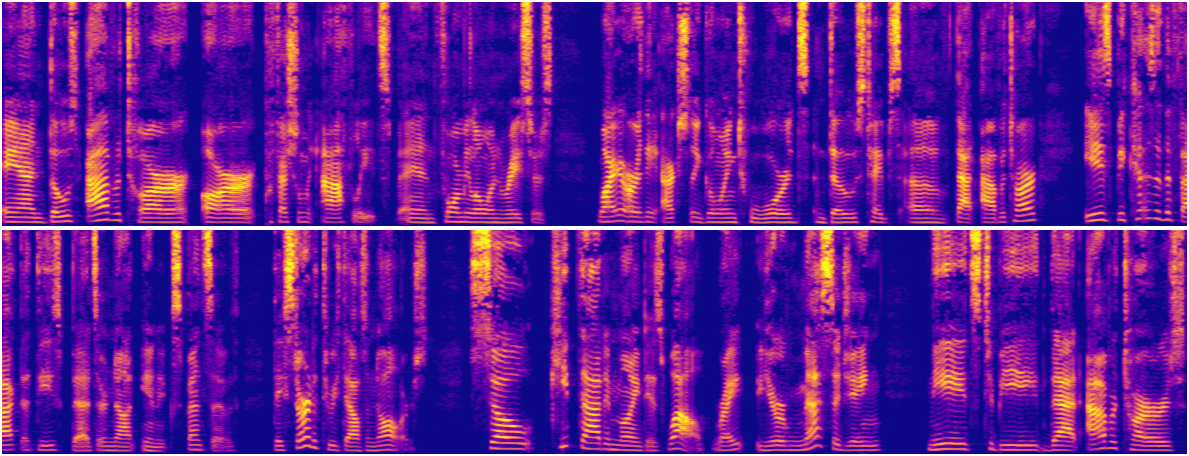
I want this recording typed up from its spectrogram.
And those avatar are professional athletes and Formula One racers. Why are they actually going towards those types of that avatar? Is because of the fact that these beds are not inexpensive. They start at $3,000. So keep that in mind as well, right? Your messaging needs to be that avatar's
